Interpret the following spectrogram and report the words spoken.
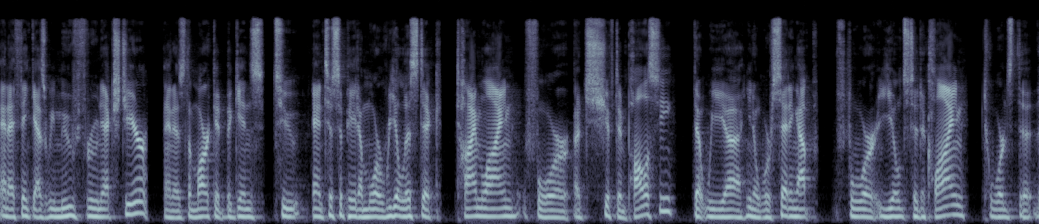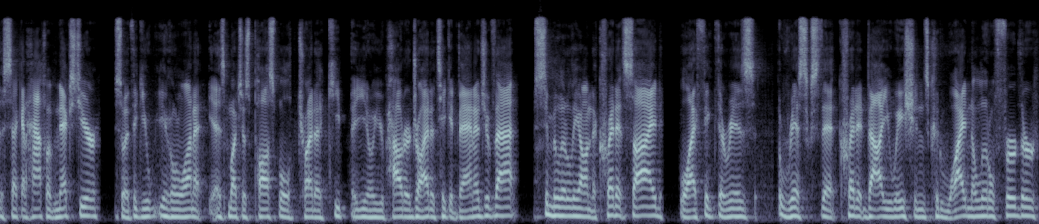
And I think as we move through next year and as the market begins to anticipate a more realistic timeline for a shift in policy, that we, uh, you know, we're setting up for yields to decline towards the, the second half of next year. So I think you, you're going to want to, as much as possible, try to keep, you know, your powder dry to take advantage of that. Similarly, on the credit side, well, I think there is risks that credit valuations could widen a little further,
